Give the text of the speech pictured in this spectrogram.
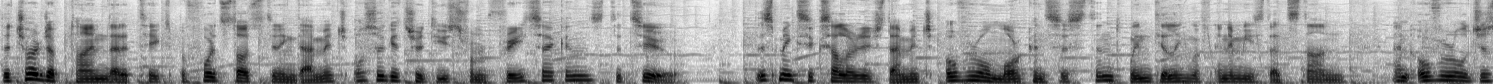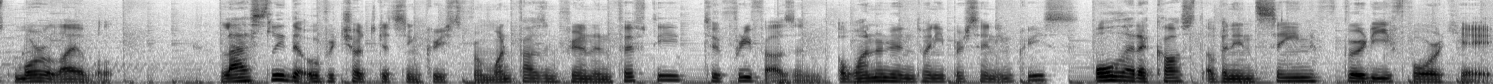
The charge up time that it takes before it starts dealing damage also gets reduced from 3 seconds to 2. This makes Accelerator's damage overall more consistent when dealing with enemies that stun, and overall just more reliable. Lastly, the overcharge gets increased from 1350 to 3000, a 120% increase, all at a cost of an insane 34k.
